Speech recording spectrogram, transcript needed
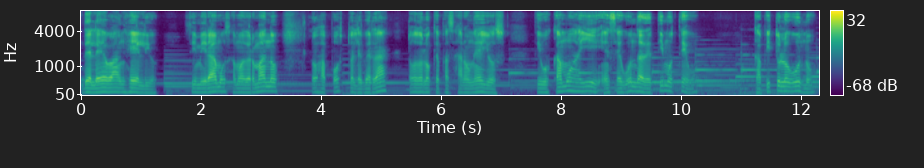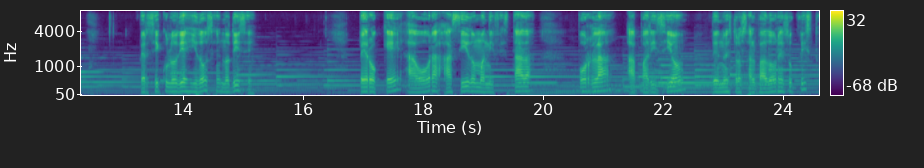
del Evangelio. Si miramos, amado hermano, los apóstoles, ¿verdad? Todo lo que pasaron ellos. Si buscamos allí en segunda de Timoteo, capítulo 1, versículos 10 y 12, nos dice, pero que ahora ha sido manifestada por la aparición de nuestro Salvador Jesucristo,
